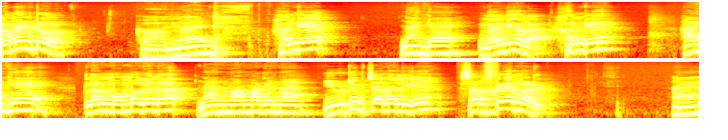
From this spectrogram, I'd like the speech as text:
ಕಮೆಂಟು ಕಮೆಂಟ್ ಹಂಗೆ? ನನಗೆ ನಂಗೆ ಅಲ್ಲ ಹಂಗೆ? ಹಾಗೆ? ನನ್ನ ಮೊಮ್ಮಗನ ನನ್ನ ಮೊಮ್ಮಗನ ಯೂಟ್ಯೂಬ್ ಚಾನಲ್ಗೆ ಸಬ್ಸ್ಕ್ರೈಬ್ ಮಾಡಿ. ಹಾಂ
